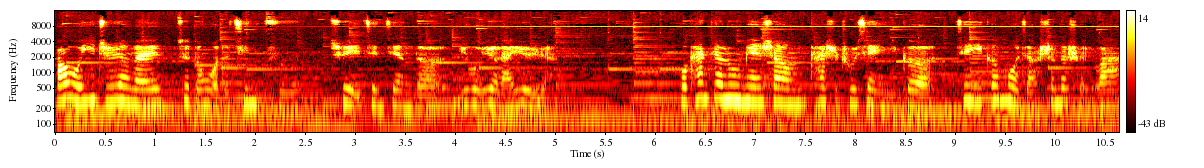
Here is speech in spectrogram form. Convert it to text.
而我一直认为最懂我的青瓷，却也渐渐地离我越来越远。我看见路面上开始出现一个接一个没脚深的水洼，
